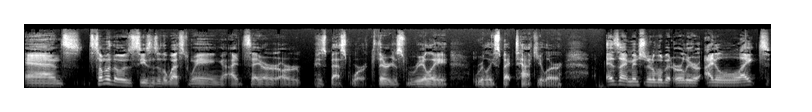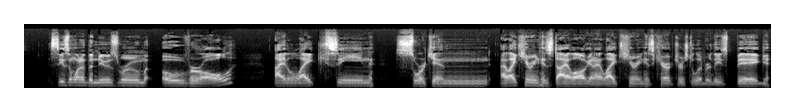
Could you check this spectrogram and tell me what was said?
and some of those seasons of The West Wing, I'd say, are, are his best work. They're just really, really spectacular. As I mentioned a little bit earlier, I liked season one of The Newsroom overall. I like seeing Sorkin. I like hearing his dialogue, and I like hearing his characters deliver these big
